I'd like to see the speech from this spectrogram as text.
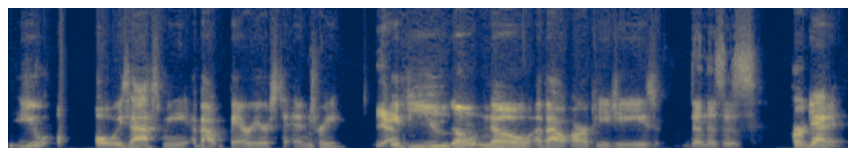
You always ask me about barriers to entry. Yeah. If you don't know about RPGs, then this is forget it.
